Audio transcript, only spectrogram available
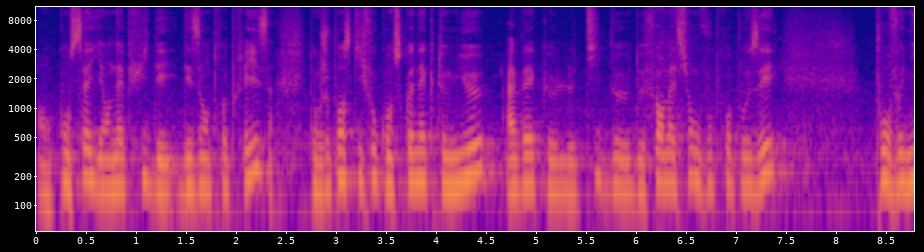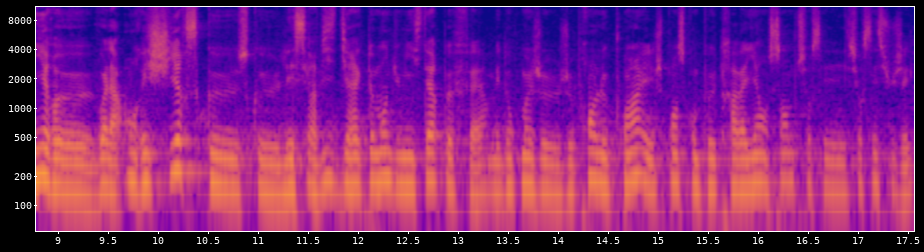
en conseil et en appui des, entreprises. Donc je pense qu'il faut qu'on se connecte mieux avec le type de, formation que vous proposez pour venir euh, voilà, enrichir ce que, ce que les services directement du ministère peuvent faire. Mais donc moi, je, prends le point et je pense qu'on peut travailler ensemble sur ces, sur ces sujets.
